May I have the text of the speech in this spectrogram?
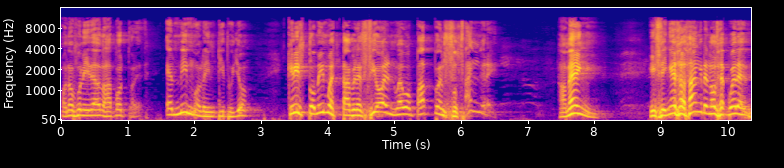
O no fue una idea de los apóstoles. Él mismo lo instituyó. Cristo mismo estableció el nuevo pacto en su sangre. Amén. Y sin esa sangre no se puede,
